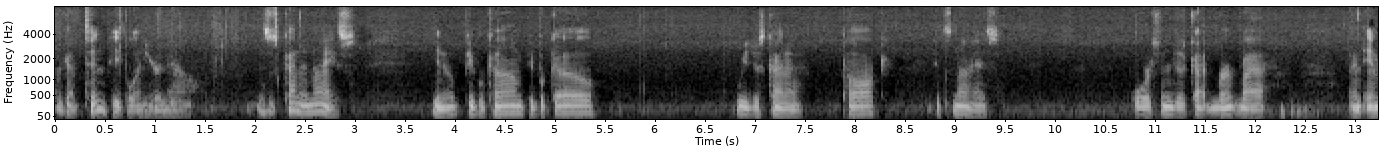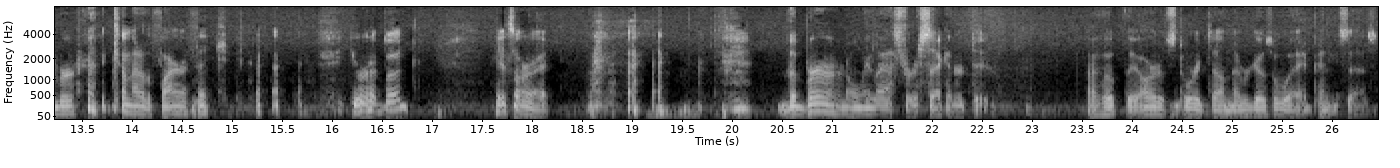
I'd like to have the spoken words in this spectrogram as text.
We've got 10 people in here now. This is kind of nice. You know, people come, people go. We just kind of talk. It's nice. Orson just got burnt by a, an ember come out of the fire, I think. you are right, bud? It's all right. the burn only lasts for a second or two. I hope the art of storytelling never goes away, Penny says.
